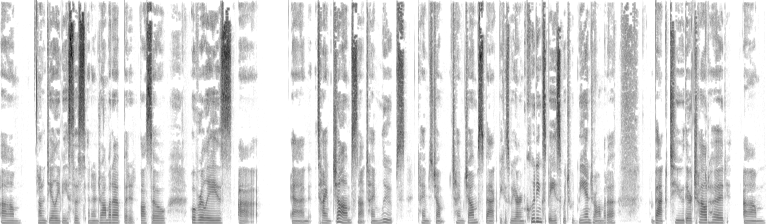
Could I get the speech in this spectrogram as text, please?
um, on a daily basis in Andromeda, but it also overlays uh, and time jumps, not time loops, times jump time jumps back because we are including space, which would be Andromeda, back to their childhood. Um,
